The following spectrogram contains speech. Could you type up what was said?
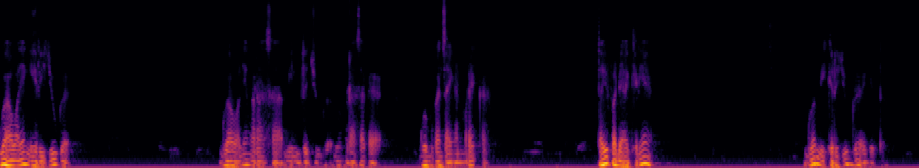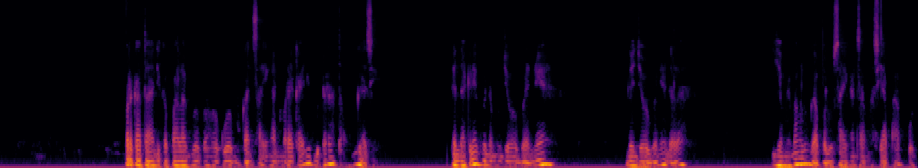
gue awalnya ngiri juga. Gue awalnya ngerasa minder juga gue ngerasa kayak gue bukan saingan mereka. Tapi pada akhirnya gue mikir juga gitu. Perkataan di kepala gue bahwa gue bukan saingan mereka ini bener atau enggak sih? Dan akhirnya gue nemu jawabannya dan jawabannya adalah ya memang lu gak perlu saingan sama siapa pun.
